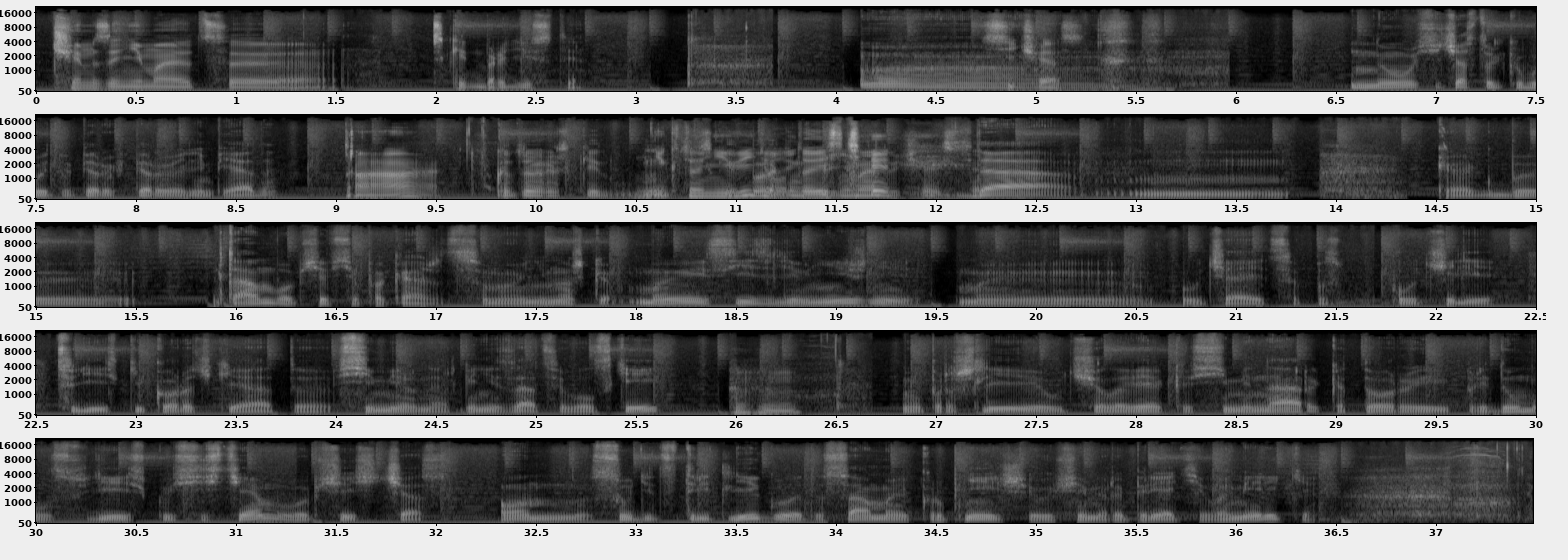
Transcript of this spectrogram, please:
чем занимаются скейтбордисты? Сейчас. Ну, сейчас только будет, во-первых, первая Олимпиада. А, В которой скейт... Никто не видел, то есть-. Да, как бы там вообще все покажется. Мы немножко... Мы съездили в Нижний, мы, получается, получили судейские корочки от э, Всемирной организации мгм. Мы прошли у человека семинар, который придумал судейскую систему вообще сейчас. Он судит стрит-лигу, это самое крупнейшее вообще мероприятие в Америке.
